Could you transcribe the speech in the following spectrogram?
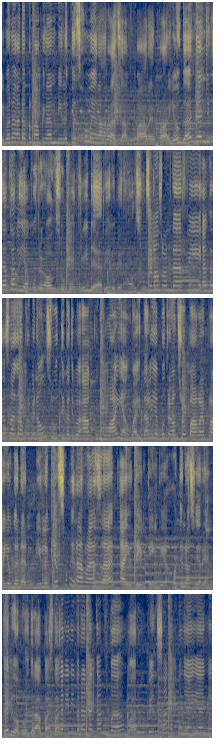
Di mana ada penampilan Bilkis Humairah Razak, Farel Prayoga dan juga Talia Putri Onsu Putri dari Ruben Onsu. Langsung dari akun Instagram Ruben Onsu tiba-tiba aku melayang baik Talia Putri Onsu, Farel Prayoga dan Bilkis Humairah Razak. Ayu Ting Ting di Hot Indosiar yang ke-28 dengan ini menandakan bahwa Ruben sangat menyayangi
